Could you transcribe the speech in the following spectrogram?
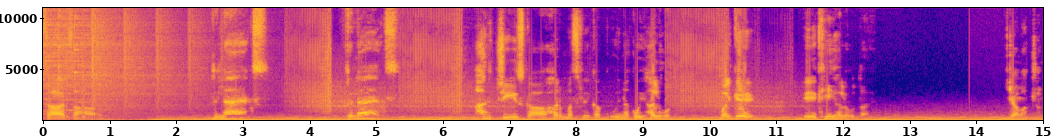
निसार साहब रिलैक्स रिलैक्स हर चीज़ का, हर मसले का कोई ना कोई हल होता है, बल्कि एक ही हल होता है। क्या मतलब?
